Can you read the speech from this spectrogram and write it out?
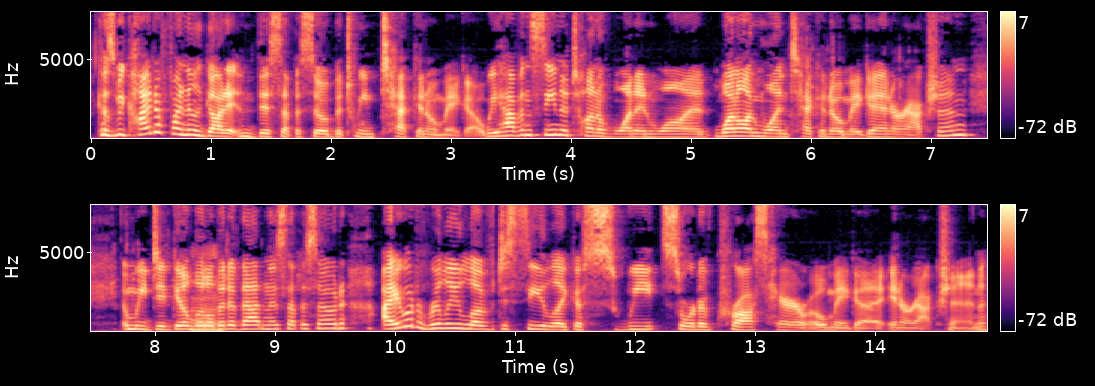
Because we kind of finally got it in this episode between Tech and Omega. We haven't seen a ton of one in one, one on one Tech and Omega interaction, and we did get a little Mhm. bit of that in this episode. I would really love to see like a sweet sort of crosshair Omega interaction.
